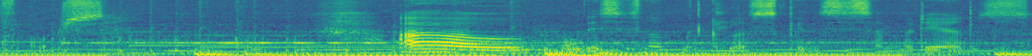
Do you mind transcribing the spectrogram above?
of course. Oh, this is not McCluskey, this is somebody else.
